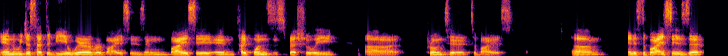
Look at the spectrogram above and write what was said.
And we just have to be aware of our biases and biases and type 1 is especially uh, prone to, to bias. Um, and it's the biases that,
